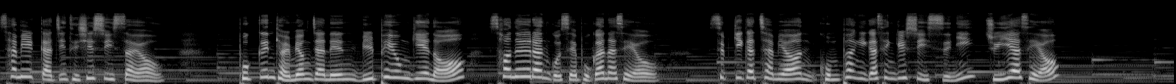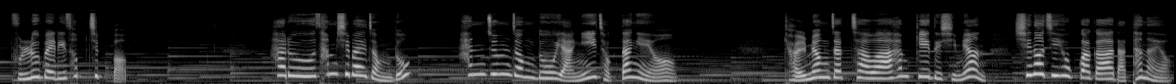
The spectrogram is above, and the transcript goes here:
3일까지 드실 수 있어요. 볶은 결명자는 밀폐용기에 넣어 서늘한 곳에 보관하세요. 습기가 차면 곰팡이가 생길 수 있으니 주의하세요. 블루베리 섭취법. 하루 30알 정도? 한 줌 정도 양이 적당해요. 결명자차와 함께 드시면 시너지 효과가 나타나요.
